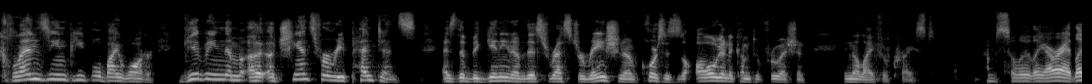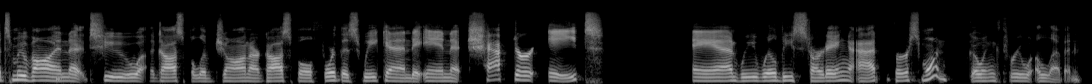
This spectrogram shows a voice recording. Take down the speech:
cleansing people by water, giving them a, a chance for repentance as the beginning of this restoration. Of course, this is all going to come to fruition in the life of Christ. Absolutely. All right, let's move on to the Gospel of John, our gospel for this weekend in chapter 8. And we will be starting at verse 1, going through 11.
